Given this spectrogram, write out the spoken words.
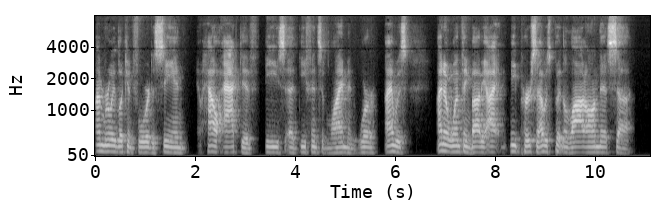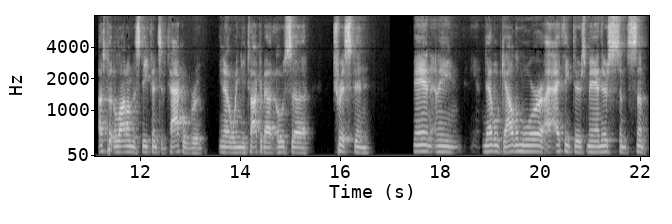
I'm really looking forward to seeing how active these uh, defensive linemen were. I was, I know one thing, Bobby. I, me personally, I was putting a lot on this. Uh, I was putting a lot on this defensive tackle group. You know, when you talk about Osa, Trysten, man, I mean, Neville Gallimore, I, I, think there's man, there's some some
